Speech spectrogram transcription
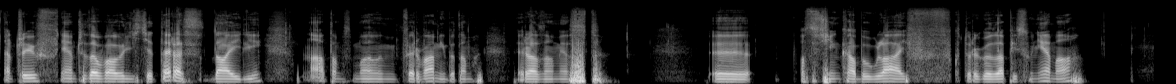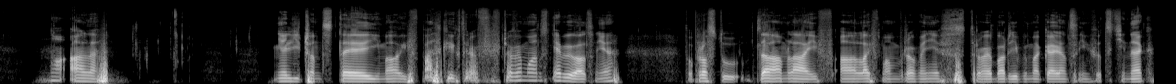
Znaczy już nie wiem czy zauważyliście teraz daily, no tam z małymi przerwami, bo tam razem jest yy, odcinka był live, którego zapisu nie ma. No ale nie licząc tej małej wpadki, która szczerze mówiąc nie była, co nie? Po prostu dałam live, a live mam wrażenie jest trochę bardziej wymagający niż odcinek,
